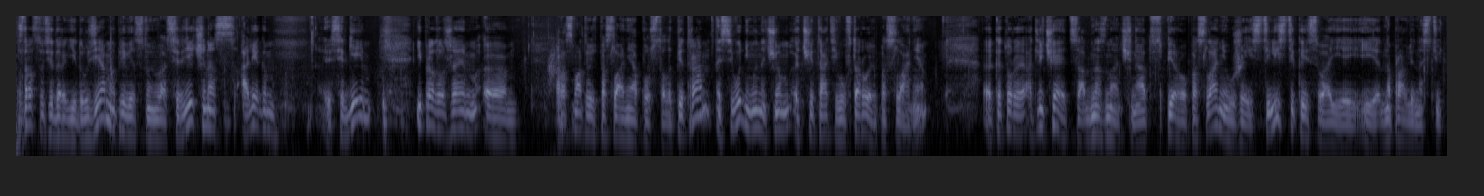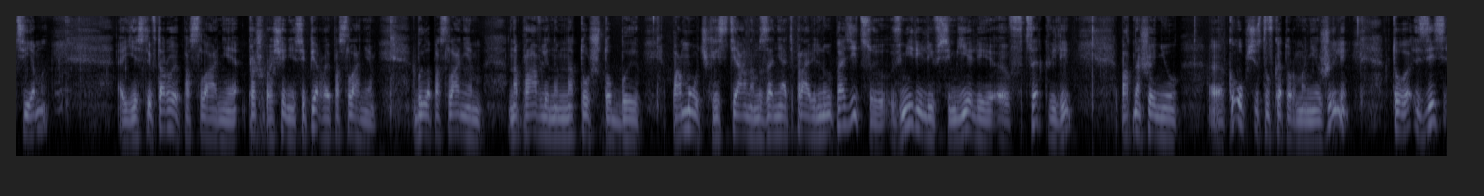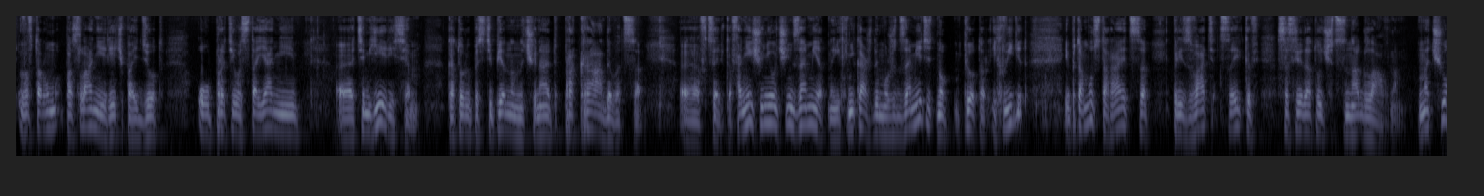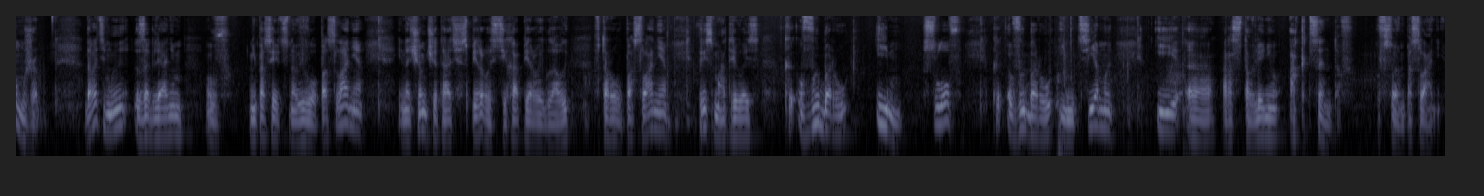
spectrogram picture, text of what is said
Здравствуйте, дорогие друзья! Мы приветствуем вас сердечно с Олегом э, Сергеем и продолжаем э, рассматривать послание апостола Петра. Сегодня мы начнем читать его второе послание, э, которое отличается однозначно от первого послания уже и стилистикой своей, и направленностью темы. Если второе послание, прошу прощения, если первое послание было посланием, направленным на то, чтобы помочь христианам занять правильную позицию в мире ли, в семье ли, э, в церкви ли, по отношению э, к обществу, в котором они жили, то здесь во втором послании речь пойдет о противостоянии э, тем ересям, которые постепенно начинают прокрадываться э, в церковь. Они еще не очень заметны, их не каждый может заметить, но Петр их видит, и потому старается призвать церковь сосредоточиться на главном. На чем же? Давайте мы заглянем в непосредственно в его послание и начнем читать с первого стиха первой главы второго послания, присматриваясь к выбору им слов, к выбору им темы и э, расставлению акцентов в своем послании.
